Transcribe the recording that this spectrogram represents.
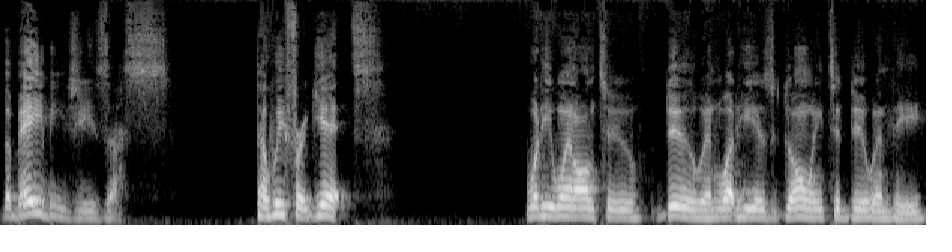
the baby Jesus that we forget what he went on to do and what he is going to do in the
